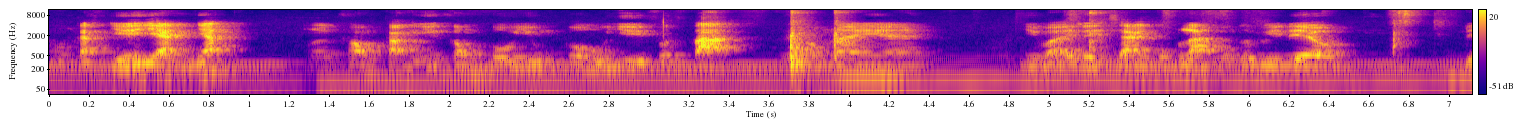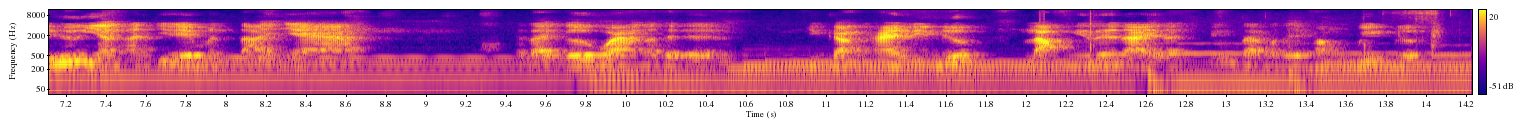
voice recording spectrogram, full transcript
một cách dễ dàng nhất, mà không cần những công cụ dụng cụ gì phức tạp. Thì hôm nay như vậy thì sang cũng làm một cái video để hướng dẫn anh chị em mình tại nhà. Tại cơ quan có thể chỉ cần hai ly nước lọc như thế này thôi, chúng ta có thể phân biệt được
